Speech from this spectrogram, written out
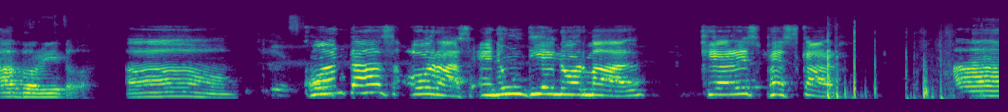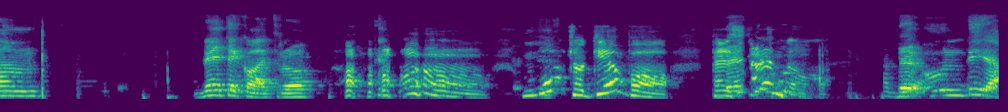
aburrido. Oh. ¿Cuántas horas en un día normal quieres pescar? Um, 24. Mucho tiempo pescando De un día.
